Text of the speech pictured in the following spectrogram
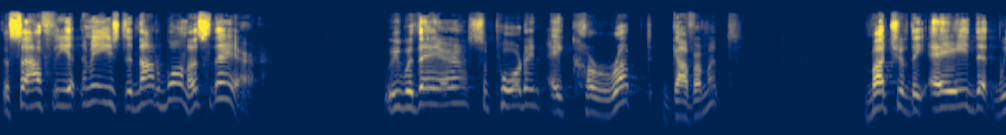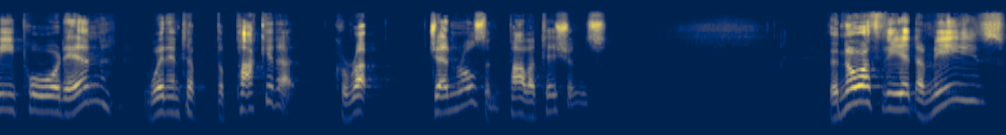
The South Vietnamese did not want us there. We were there supporting a corrupt government. Much of the aid that we poured in went into the pocket of corrupt generals and politicians. The North Vietnamese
